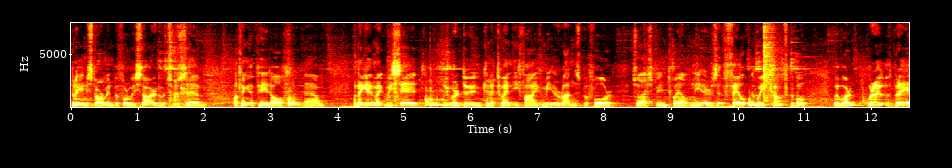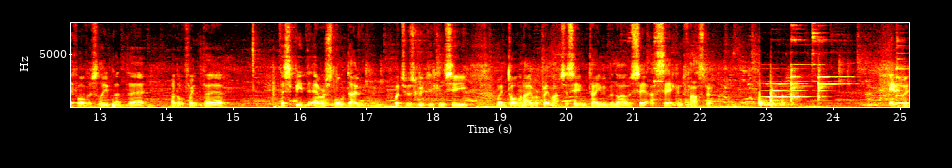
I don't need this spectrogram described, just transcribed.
brainstorming before we started, which was, um, I think it paid off. Um, and again, like we said, we were doing kind of 25 metre runs before, so this being 12 metres, it felt quite comfortable. We weren't, we're out of breath obviously, but the, I don't think the the speed ever slowed down, which was good. You can see when Tom and I were pretty much the same time, even though I was set a second faster. Anyway,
